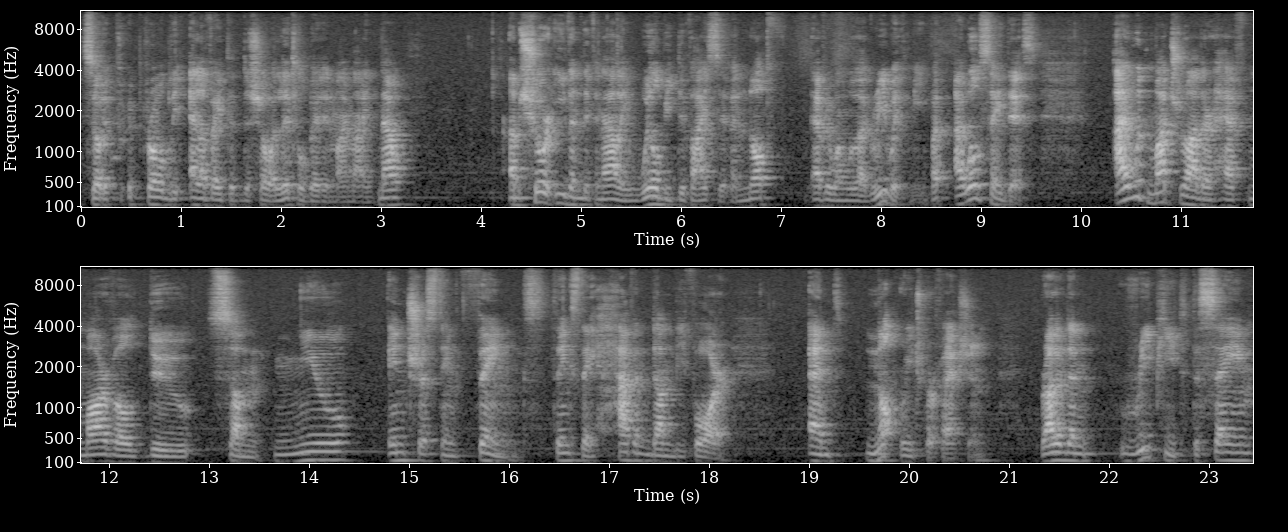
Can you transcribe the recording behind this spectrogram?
So it, it probably elevated the show a little bit in my mind. Now, I'm sure even the finale will be divisive and not everyone will agree with me, but I will say this. I would much rather have Marvel do some new, interesting things, things they haven't done before, and not reach perfection, rather than repeat the same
